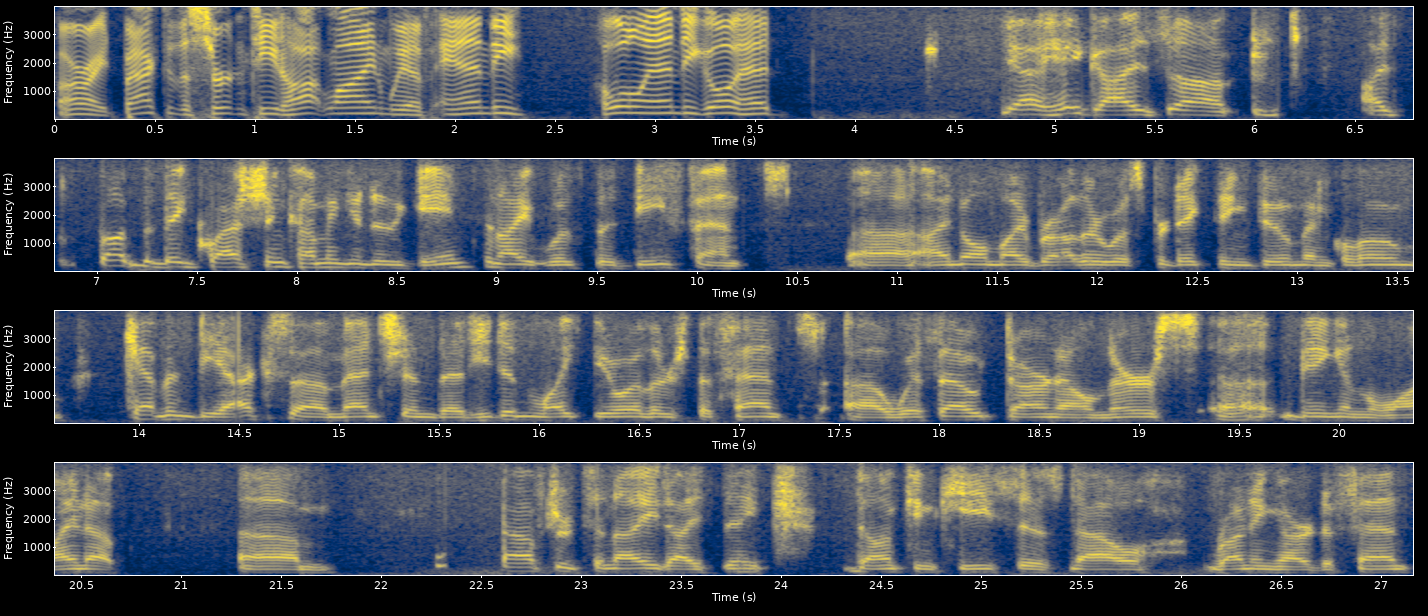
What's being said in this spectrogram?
All right, back to the Certainty Hotline. We have Andy. Hello, Andy. Go ahead. Yeah, hey guys. Uh, I thought the big question coming into the game tonight was the defense. Uh, I know my brother was predicting doom and gloom. Kevin Bieksa mentioned that he didn't like the Oilers' defense uh, without Darnell Nurse uh, being in the lineup. Um, after tonight, I think Duncan Keith is now running our defense,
